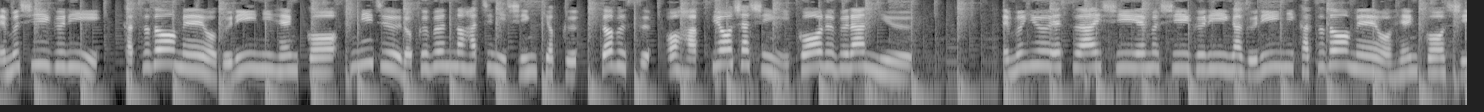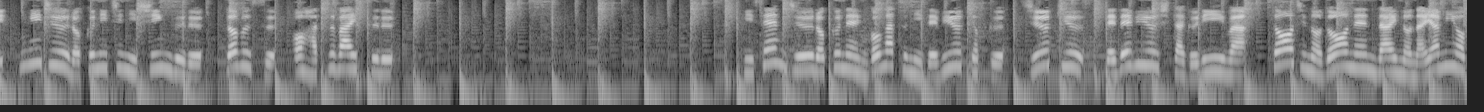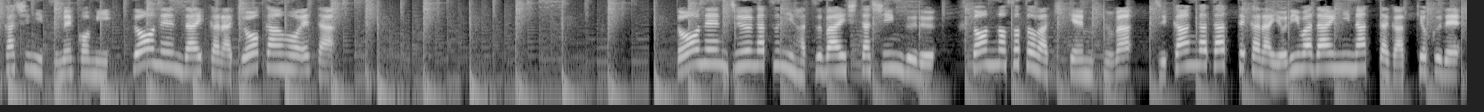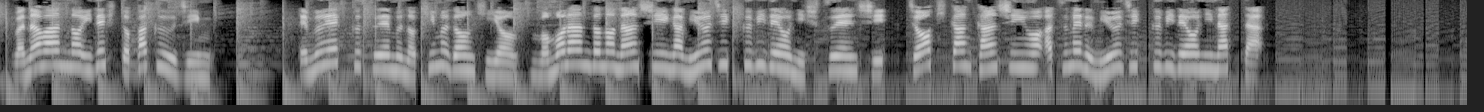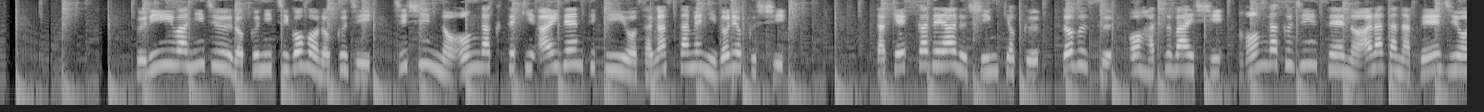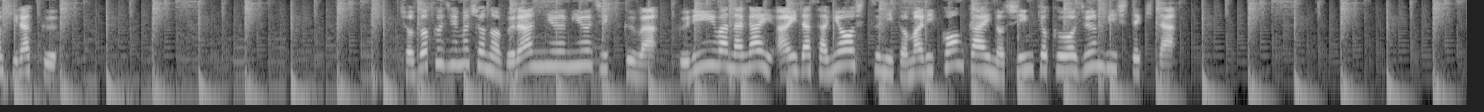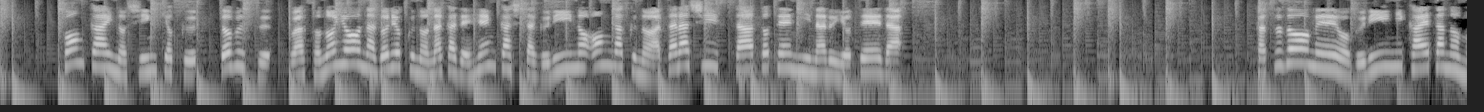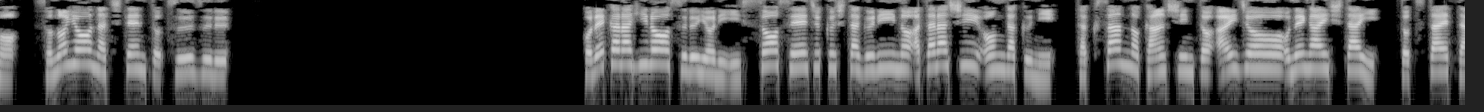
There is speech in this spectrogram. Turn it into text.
MC グリー、活動名をグリーに変更、26分の8に新曲、ドブスを発表写真イコールブランニュー。MUSICMC グリーがグリーに活動名を変更し、26日にシングル、ドブスを発売する。2016年5月にデビュー曲、19でデビューしたグリーは、当時の同年代の悩みを歌詞に詰め込み、同年代から共感を得た。同年10月に発売したシングル、布団の外は危険は、時間が経ってからより話題になった楽曲で、ワナワンのイデフィとパクージン。MXM のキム・ドンヒヨン、モモランドのナンシーがミュージックビデオに出演し、長期間関心を集めるミュージックビデオになった。フリーは26日午後6時、自身の音楽的アイデンティティを探すために努力し、た結果である新曲、ドブスを発売し、音楽人生の新たなページを開く。所属事務所のブランニューミュージックは、グリーは長い間作業室に泊まり今回の新曲を準備してきた。今回の新曲、ドブスはそのような努力の中で変化したグリーの音楽の新しいスタート点になる予定だ。活動名をグリーに変えたのも、そのような地点と通ずる。これから披露するより一層成熟したグリーの新しい音楽に、たくさんの関心と愛情をお願いしたい、と伝えた。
